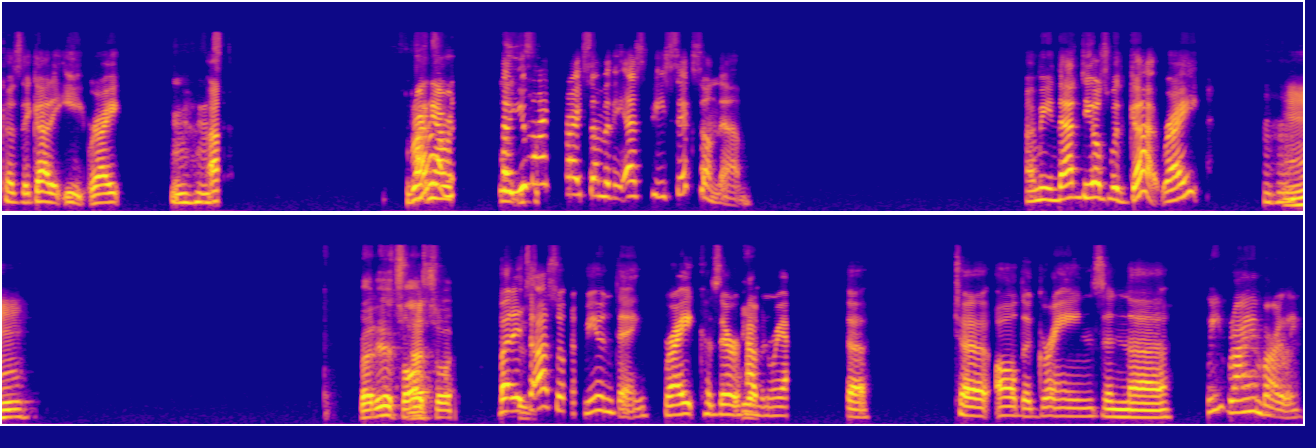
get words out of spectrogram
because they got to eat, right? Mhm. Uh, right now, don't So you might try some of the SP6 on them. I mean, that deals with gut, right? Mhm. Mm, But it's also But it's also an immune thing, right? Because they're Yeah. having reaction to to all the grains and the wheat, rye, and barley.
